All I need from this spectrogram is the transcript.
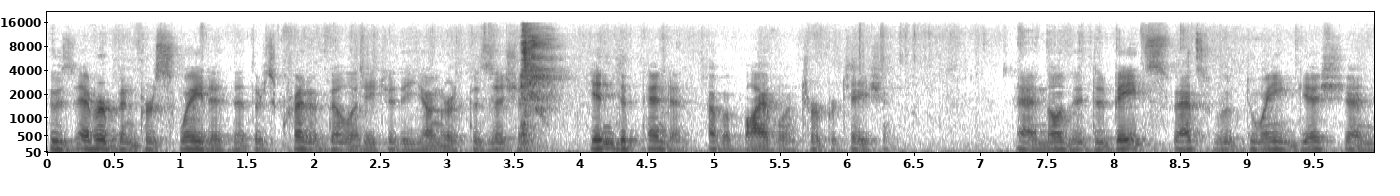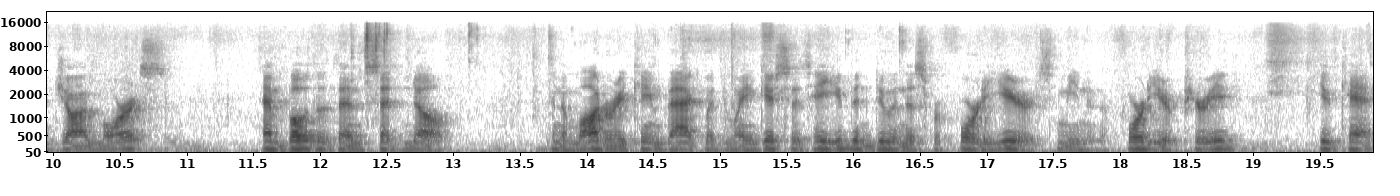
who's ever been persuaded that there's credibility to the young earth position independent of a Bible interpretation. And though the debates, that's with Duane Gish and John Morris, and both of them said no. And the moderator came back with Duane Gish says, hey, you've been doing this for 40 years. I mean, in a 40 year period, you can't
